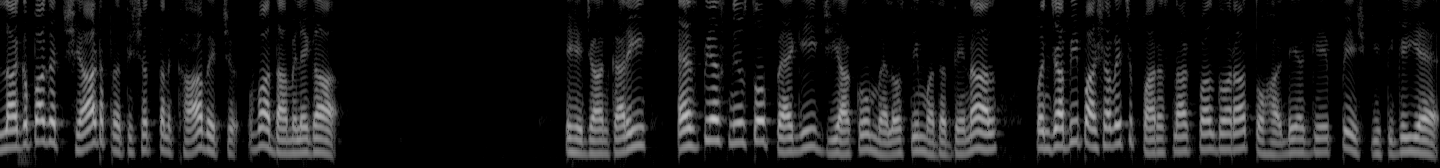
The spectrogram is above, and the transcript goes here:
ਲਗਭਗ 66% ਤਨਖਾਹ ਵਿੱਚ ਵਾਧਾ ਮਿਲੇਗਾ। ਇਹ ਜਾਣਕਾਰੀ SBS ਨਿਊਜ਼ ਤੋਂ ਪੈਗੀ ਜੀਆਕੋ ਮੈਲੋਸ ਦੀ ਮਦਦ ਦੇ ਨਾਲ ਪੰਜਾਬੀ ਭਾਸ਼ਾ ਵਿੱਚ ਪਾਰਸ ਨਾਗਪਾਲ ਦੁਆਰਾ ਤੁਹਾਡੇ ਅੱਗੇ ਪੇਸ਼ ਕੀਤੀ ਗਈ ਹੈ।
